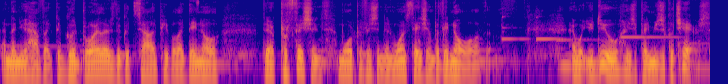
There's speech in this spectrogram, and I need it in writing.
and then you have like the good broilers, the good salad people, like they know they're proficient, more proficient in one station, but they know all of them. And what you do is you play musical chairs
